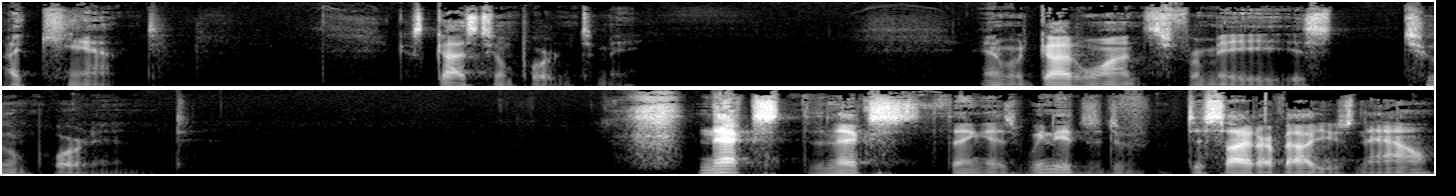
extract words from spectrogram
I can't, because God's too important to me. And what God wants for me is too important. Next, the next thing is we need to de- decide our values now.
